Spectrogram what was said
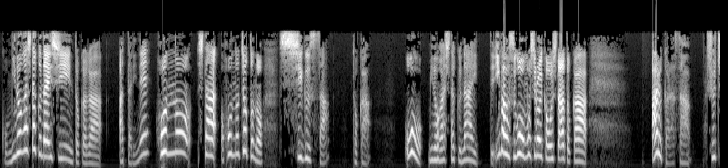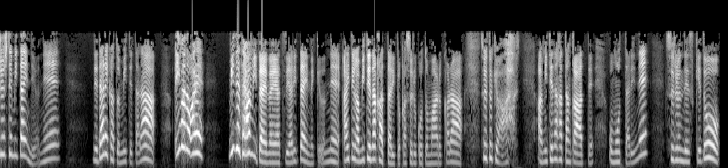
こう見逃したくないシーンとかがあったりね、ほんのした、ほんのちょっとの仕草とかを見逃したくないって、今はすごい面白い顔したとか、あるからさ、集中してみたいんだよね。で、誰かと見てたら、今のあれ見てたみたいなやつやりたいんだけどね、相手が見てなかったりとかすることもあるから、そういう時は、あ、あ、見てなかったんかって思ったりね、するんですけど、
